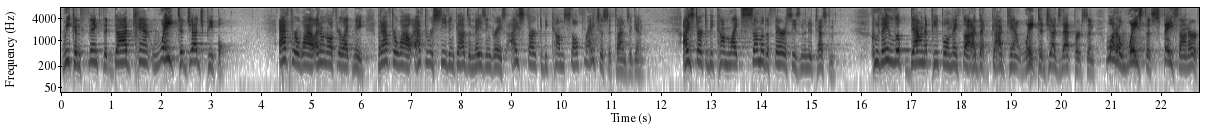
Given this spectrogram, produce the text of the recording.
we can think that God can't wait to judge people. After a while, I don't know if you're like me, but after a while, after receiving God's amazing grace, I start to become self righteous at times again. I start to become like some of the Pharisees in the New Testament, who they looked down at people and they thought, I bet God can't wait to judge that person. What a waste of space on earth.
